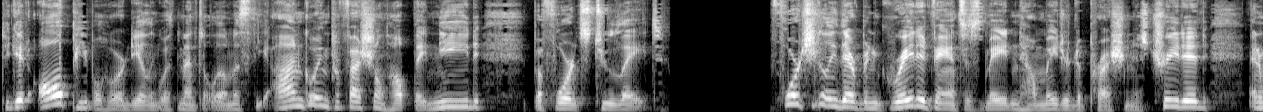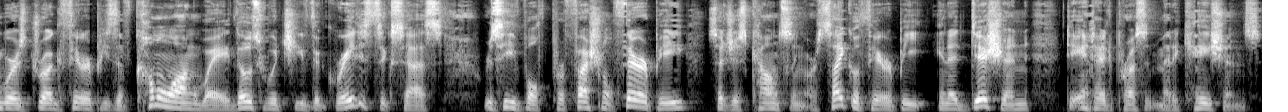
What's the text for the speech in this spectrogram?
to get all people who are dealing with mental illness the ongoing professional help they need before it's too late. Fortunately, there have been great advances made in how major depression is treated, and whereas drug therapies have come a long way, those who achieve the greatest success receive both professional therapy, such as counseling or psychotherapy, in addition to antidepressant medications.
